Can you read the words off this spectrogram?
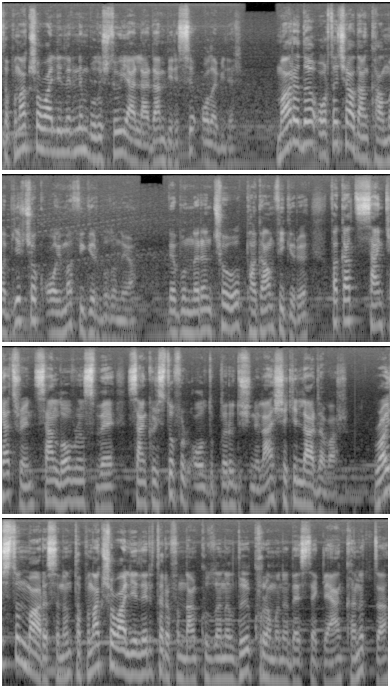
tapınak şövalyelerinin buluştuğu yerlerden birisi olabilir. Mağarada orta çağdan kalma birçok oyma figür bulunuyor ve bunların çoğu pagan figürü fakat St. Catherine, St. Lawrence ve St. Christopher oldukları düşünülen şekiller de var. Royston mağarasının tapınak şövalyeleri tarafından kullanıldığı kuramını destekleyen kanıt da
